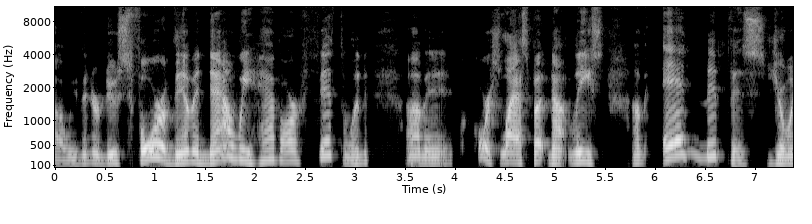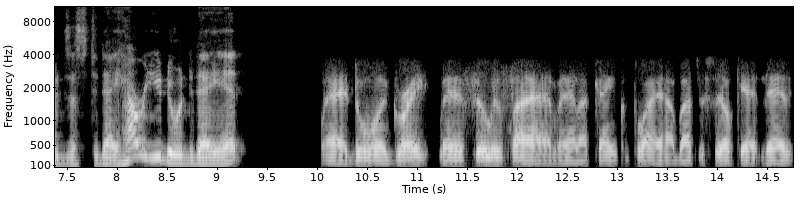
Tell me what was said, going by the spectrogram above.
Uh, we've introduced four of them, and now we have our fifth one. Um, and of course, last but not least, um, Ed Memphis joins us today. How are you doing today, Ed? Man, doing great, man. Feeling fine, man. I can't complain. How about yourself, Cat Daddy?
